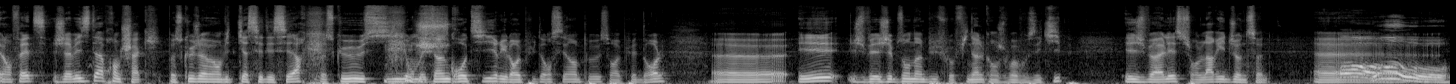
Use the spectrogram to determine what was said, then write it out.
et en fait, j'avais hésité à prendre chaque parce que j'avais envie de casser des cercles, parce que si on mettait un gros tir, il aurait pu danser un peu, ça aurait pu être drôle. Euh, et je vais- j'ai besoin d'un buffle au final quand je vois vos équipes, et je vais aller sur Larry Johnson. Euh, Oh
